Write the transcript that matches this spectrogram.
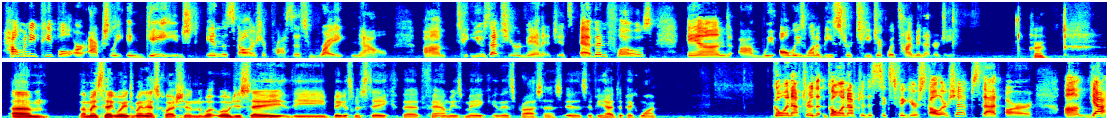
how many people are actually engaged in the scholarship process right now um, to use that to your advantage it's ebb and flows and um, we always want to be strategic with time and energy okay um, that might segue into my next question. What, what would you say the biggest mistake that families make in this process is, if you had to pick one? going after the going after the six figure scholarships that are um yeah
